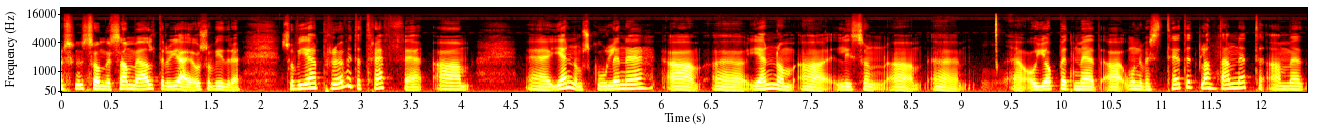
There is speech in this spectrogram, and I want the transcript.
som er samme alder og jeg, og så videre. Så vi har prøvet å treffe um, uh, gjennom skolene, uh, uh, gjennom liksom, uh, og jobbet uh, universitetet blant annet, uh, med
